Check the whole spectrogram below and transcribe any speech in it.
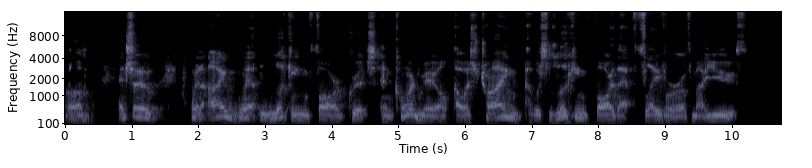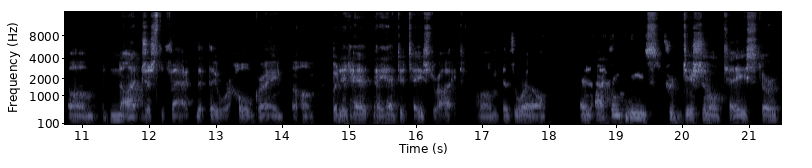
Um, and so when I went looking for grits and cornmeal, I was trying, I was looking for that flavor of my youth, um, not just the fact that they were whole grain, um, but it had they had to taste right um, as well. And I think these traditional tastes are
